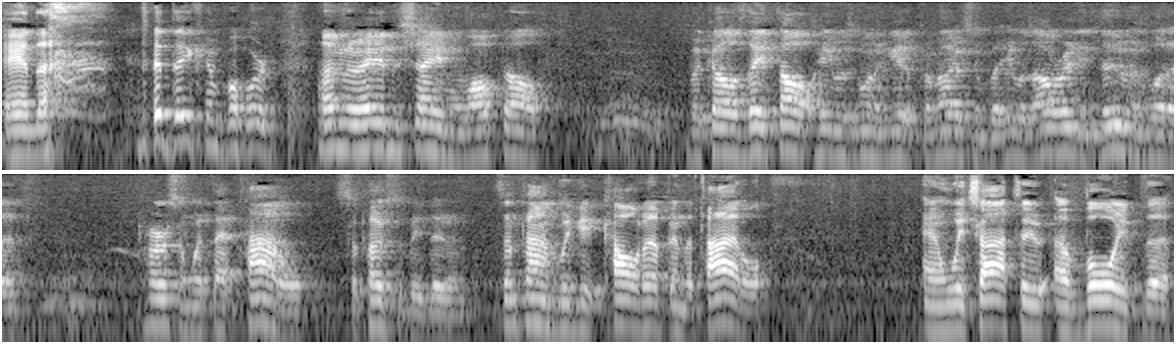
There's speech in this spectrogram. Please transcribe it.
And uh, the deacon board hung their head in shame and walked off because they thought he was going to get a promotion, but he was already doing what a person with that title supposed to be doing. Sometimes we get caught up in the title and we try to avoid the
